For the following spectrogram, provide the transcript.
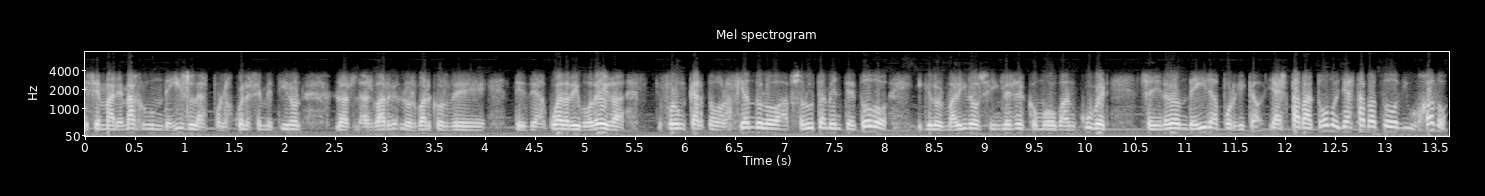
ese mare magnum de islas por las cuales se metieron los, los barcos de, de, Acuadra y Bodega, que fueron cartografiándolo absolutamente todo y que los marinos ingleses como Vancouver se llenaron de ira porque ya estaba todo, ya estaba todo dibujado,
